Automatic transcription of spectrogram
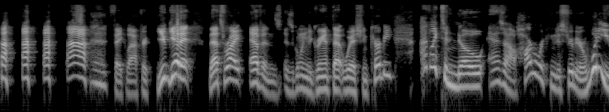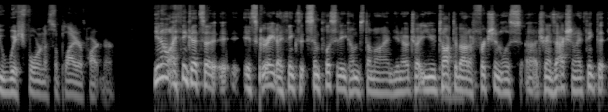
Fake laughter. You get it. That's right. Evans is going to grant that wish. And Kirby, I'd like to know, as a hardworking distributor, what do you wish for in a supplier partner? You know, I think that's a it's great. I think that simplicity comes to mind. You know, try, you talked about a frictionless uh, transaction. I think that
